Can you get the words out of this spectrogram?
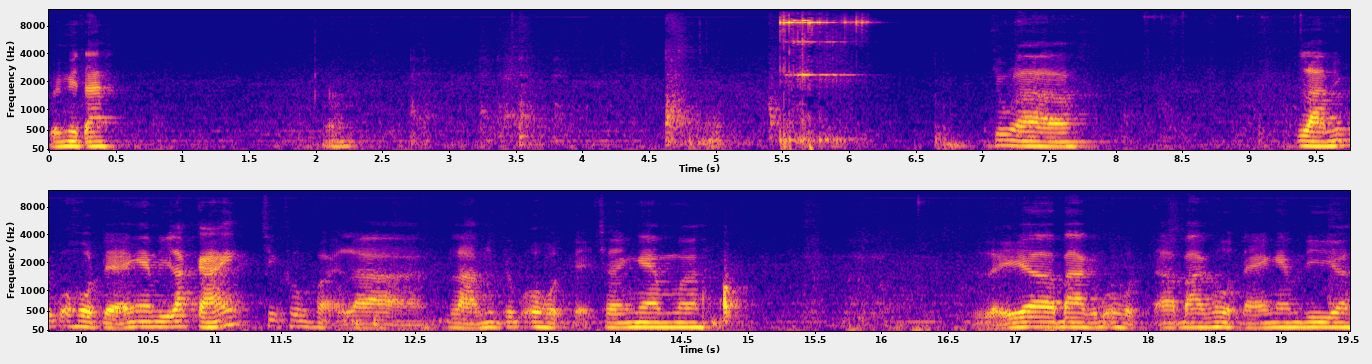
với người ta. Đó. chung là làm những cái bộ hột để anh em đi lắc cái chứ không phải là làm những cái bộ hột để cho anh em ờ, lấy ờ, ba cái bộ hột à, ba cái hột này anh em đi ờ,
